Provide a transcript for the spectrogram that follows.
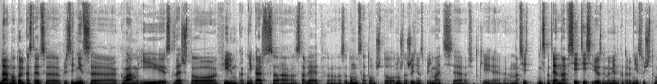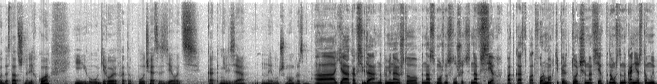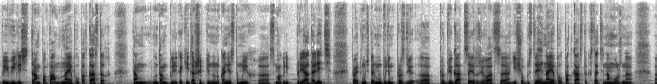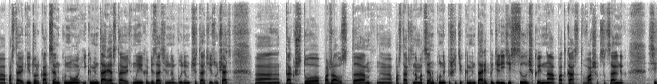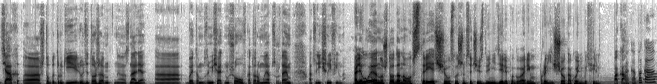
Да, но только остается присоединиться к вам и сказать, что фильм, как мне кажется, заставляет э, задуматься о том, что нужно жизнь воспринимать э, все-таки на все, несмотря на все те серьезные моменты, которые в ней существуют, достаточно легко, и у героев это получается сделать как нельзя наилучшим образом. А, я, как всегда, напоминаю, что нас можно слушать на всех подкаст-платформах, теперь точно на всех, потому что наконец-то мы появились трам-папам на Apple подкастах. Там, ну, там были какие-то ошибки, но наконец-то мы их э, смогли преодолеть, поэтому теперь мы будем продвиг, э, продвигаться и развиваться еще быстрее. На Apple подкастах, кстати, нам можно э, поставить не только оценку, но и комментарии оставить. Мы их обязательно будем читать и изучать. Э, так что, пожалуйста, э, поставьте нам оценку, напишите комментарий, поделитесь ссылочкой на подкаст в ваших социальных сетях, э, чтобы другие люди тоже э, знали об этом замечательном шоу, в котором мы обсуждаем отличные фильмы. Аллилуйя! Ну что, до новых встреч. Услышимся через две недели, поговорим про еще какой-нибудь фильм. Пока. Пока-пока.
